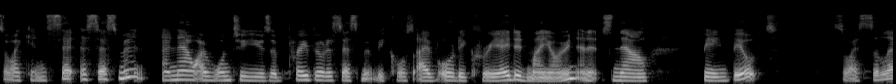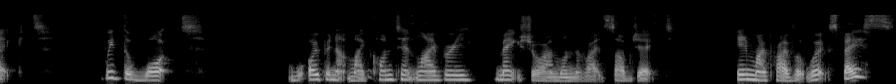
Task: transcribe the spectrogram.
So I can set assessment and now I want to use a pre-built assessment because I've already created my own and it's now being built. So I select with the what, open up my content library, make sure I'm on the right subject in my private workspace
